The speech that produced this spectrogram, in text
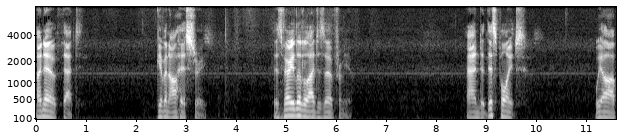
I know that, given our history, there's very little I deserve from you. And at this point, we are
